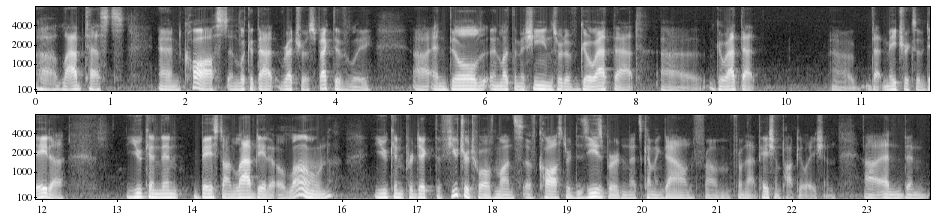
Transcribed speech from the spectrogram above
uh, lab tests and cost and look at that retrospectively uh, and build and let the machine sort of go at that, uh, go at that, uh, that matrix of data, you can then, based on lab data alone, you can predict the future 12 months of cost or disease burden that's coming down from from that patient population, uh, and then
